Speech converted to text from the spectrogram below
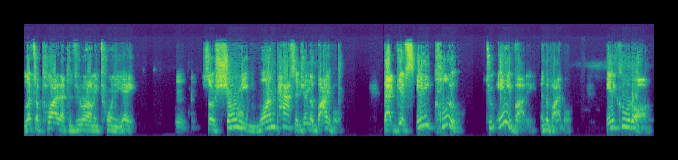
let's apply that to Deuteronomy 28. Mm. So show me one passage in the Bible that gives any clue to anybody in the Bible, any clue at all,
